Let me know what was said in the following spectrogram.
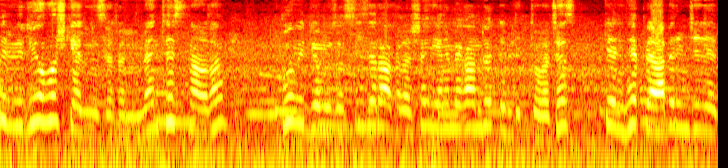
bir videoya hoş geldiniz efendim. Ben Tesna'dan. Bu videomuzda sizlere arkadaşlar yeni Megane 4 ile birlikte olacağız. Gelin hep beraber inceleyelim.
